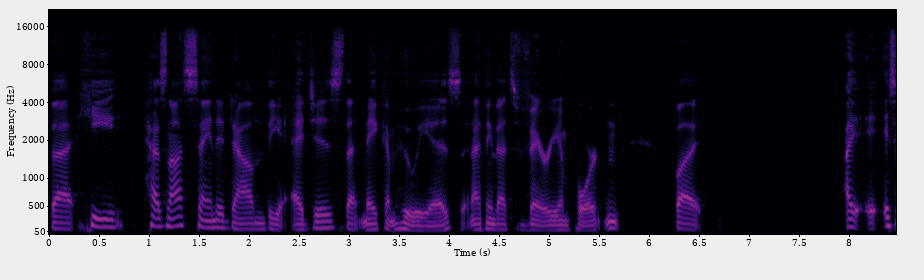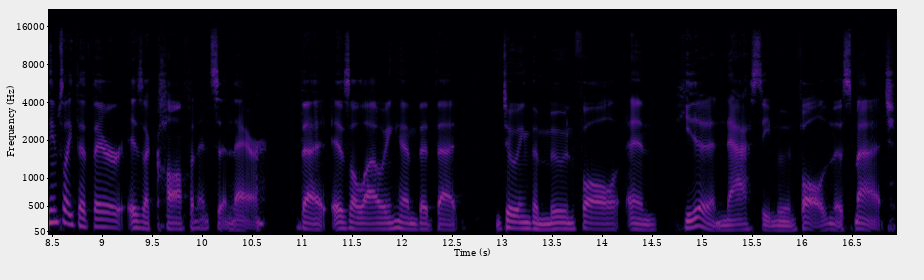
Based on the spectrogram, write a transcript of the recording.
that he has not sanded down the edges that make him who he is, and I think that's very important. But I it seems like that there is a confidence in there that is allowing him that that doing the moonfall and he did a nasty moonfall in this match,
